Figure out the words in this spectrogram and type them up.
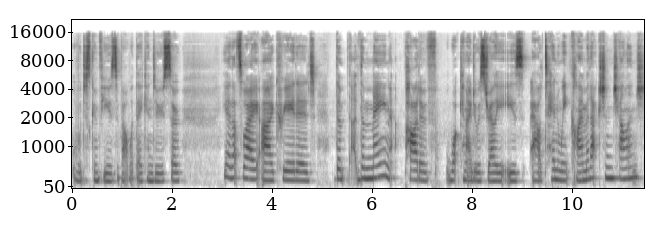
or just confused about what they can do. So, yeah, that's why I created the the main part of what can I do Australia is our 10 week climate action challenge.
